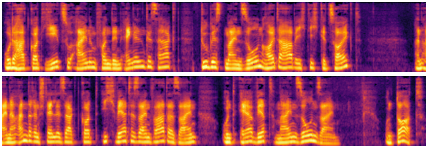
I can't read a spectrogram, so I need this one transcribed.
Oder hat Gott je zu einem von den Engeln gesagt, Du bist mein Sohn, heute habe ich dich gezeugt? An einer anderen Stelle sagt Gott, ich werde sein Vater sein, und er wird mein Sohn sein. Und dort,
